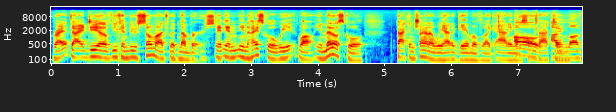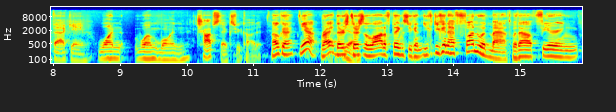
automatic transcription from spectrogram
right? The idea of you can do so much with numbers. In, in in high school, we well in middle school, back in China, we had a game of like adding and subtracting. oh, I love that game. One one one chopsticks we called it. okay, yeah, right. There's Yeah. there's a lot of things you can you, you can have fun with math without fearing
